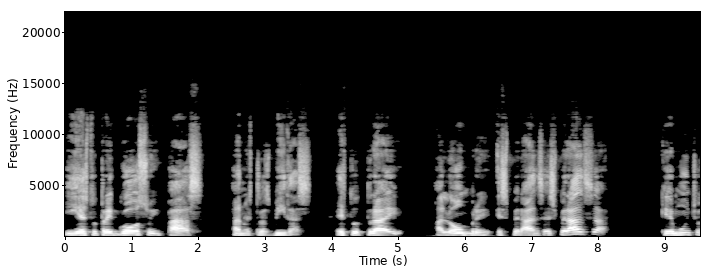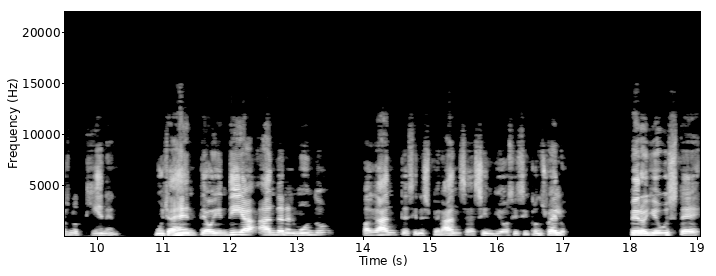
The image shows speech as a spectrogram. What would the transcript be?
Y esto trae gozo y paz a nuestras vidas. Esto trae al hombre esperanza, esperanza que muchos no tienen. Mucha gente hoy en día anda en el mundo pagante, sin esperanza, sin Dios y sin consuelo. Pero yo usted,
